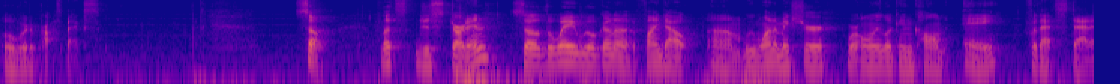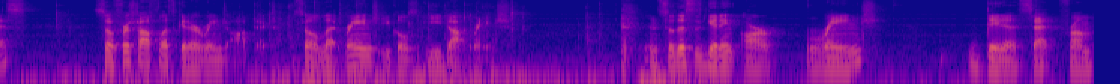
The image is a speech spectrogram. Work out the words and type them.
over to prospects. So let's just start in. So the way we're going to find out, um, we want to make sure we're only looking in column A for that status. So first off, let's get our range object. So let range equals e dot range. And so this is getting our range data set from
